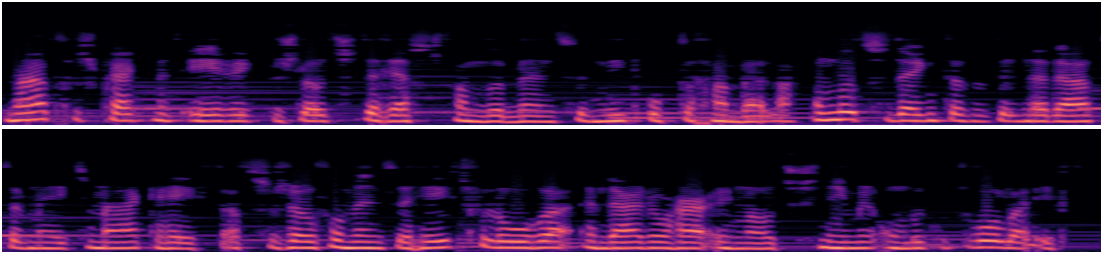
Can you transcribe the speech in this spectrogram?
Na het gesprek met Erik besloot ze de rest van de mensen niet op te gaan bellen, omdat ze denkt dat het inderdaad ermee te maken heeft dat ze zoveel mensen heeft verloren en daardoor haar emoties niet meer onder controle heeft.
